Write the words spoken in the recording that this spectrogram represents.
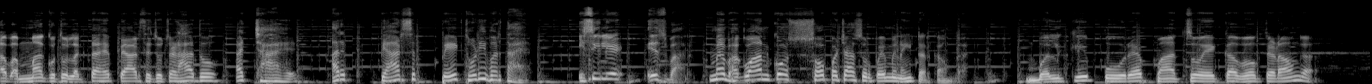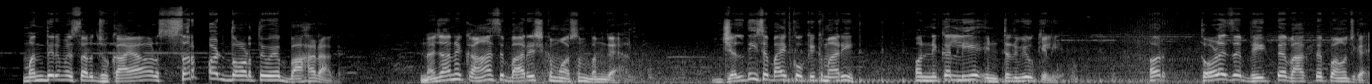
अब अम्मा को तो लगता है प्यार से जो चढ़ा दो अच्छा है। अरे, प्यार से पेट थोड़ी भरता है। इसीलिए इस बार मैं भगवान को सौ पचास रुपए में नहीं टरकाऊँगा, बल्कि पूरे पाँच सौ एक का भोग चढ़ाऊँगा। मंदिर में सर झुकाया और सरपट दौड़ते हुए बाहर आ गए। न जाने कहाँ से बारिश का मौसम बन गया था। जल्दी से बाइक को किक मारी और निकल लिए इंटरव्यू के लिए। और थोड़े से भीगते भागते पहुँच गए।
